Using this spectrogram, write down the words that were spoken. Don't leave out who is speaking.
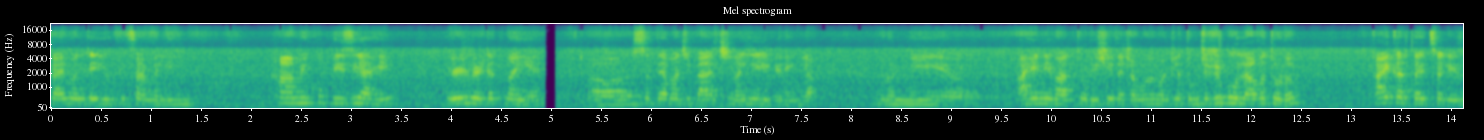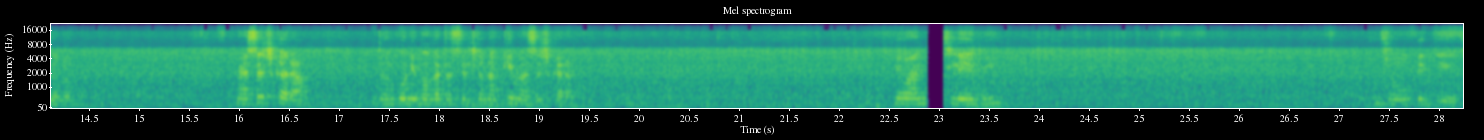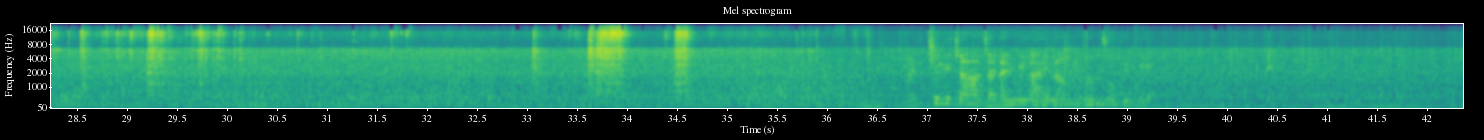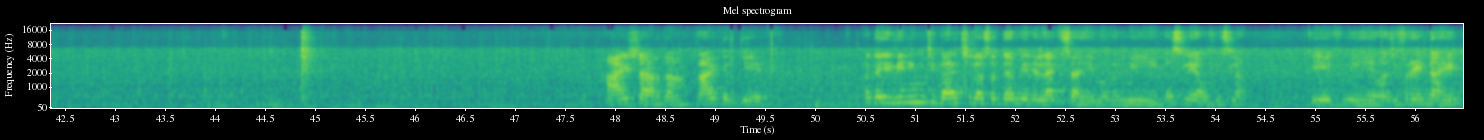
Speaker 1: काय म्हणते YouTube family हां मी खूप बिझी आहे. वेळ भेटत नाही आहे सध्या माझी बॅच नाही आहे इव्हिनिंगला म्हणून मी आहे निवांत थोडीशी. त्याच्यामुळे म्हटलं तुमच्याशी बोलावं थोडं. काय करतायत सगळेजण? मेसेज करा. जर कोणी बघत असेल तर नक्की मेसेज करा. निवांत असले आहे मी. झोप येते झोप. ॲक्च्युली चहाचा टायमिंग आहे ना म्हणून झोप येते. हाय शारदा. काय करते अगं इव्हिनिंगची बॅचला सध्या मी रिलॅक्स आहे म्हणून मी बसले ऑफिसला ती एक मी माझी फ्रेंड आहे.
